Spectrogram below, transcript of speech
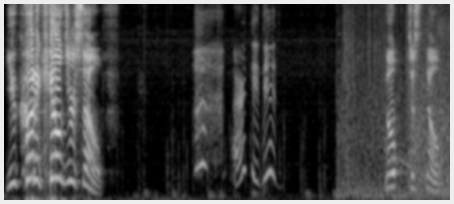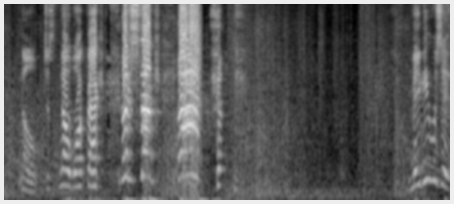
You could have killed yourself! I already did. Nope, just no. No, just no, walk back. I'm stuck! Ah! Maybe it was a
